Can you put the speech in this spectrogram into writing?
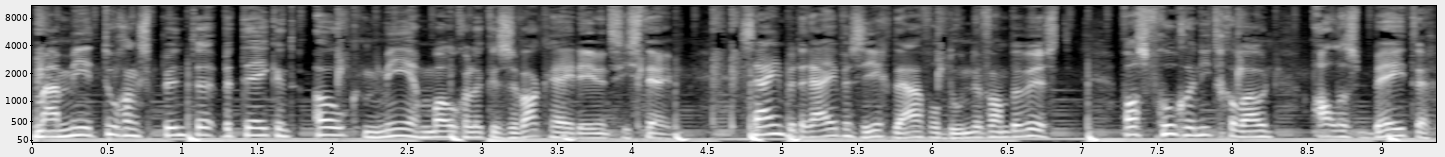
Maar meer toegangspunten betekent ook meer mogelijke zwakheden in het systeem. Zijn bedrijven zich daar voldoende van bewust? Was vroeger niet gewoon alles beter?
